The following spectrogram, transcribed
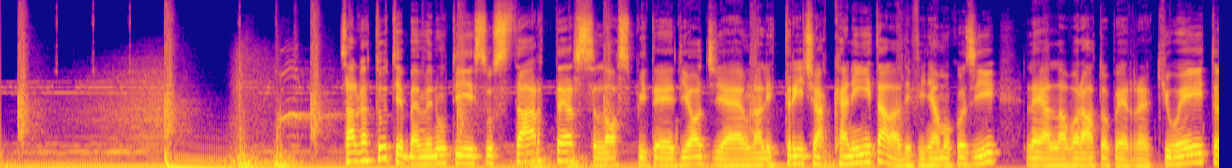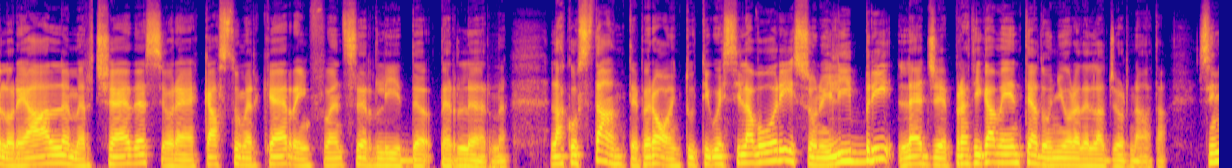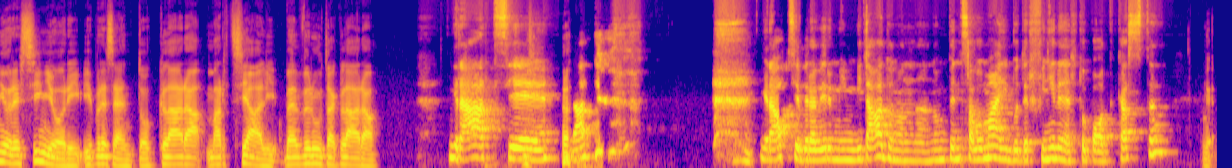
Salve a tutti e benvenuti su Starters. L'ospite di oggi è una lettrice accanita, la definiamo così. Lei ha lavorato per Q8, L'Oreal, Mercedes e ora è Customer Care e Influencer Lead per Learn. La costante però in tutti questi lavori sono i libri, legge praticamente ad ogni ora della giornata. Signore e signori, vi presento Clara Marziali. Benvenuta Clara. Grazie, grazie. Grazie per avermi invitato, non, non, pensavo mai di poter finire nel tuo podcast.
